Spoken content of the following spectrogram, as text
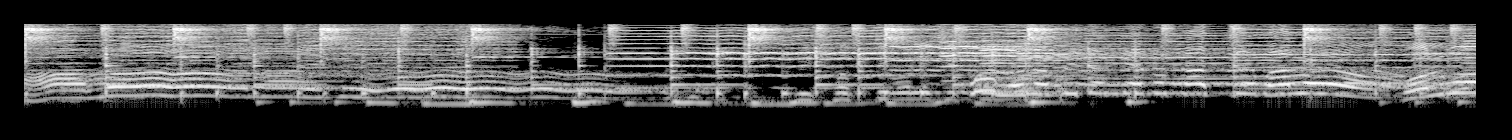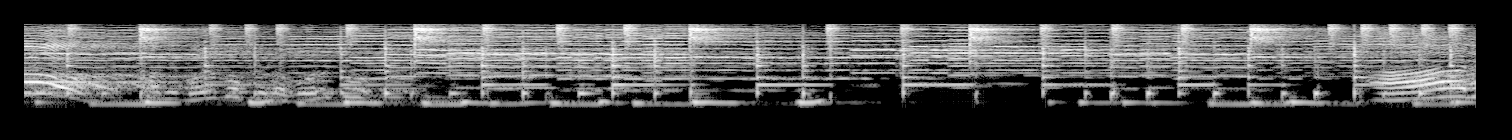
ভালো গো। সত্যি বলেছি বলো না পিতা কেন কাঁদছে ভালো বলব? আমি বলব পুরো বলব? আর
